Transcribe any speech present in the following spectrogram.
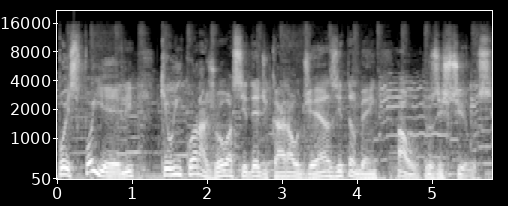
pois foi ele que o encorajou a se dedicar ao jazz e também a outros estilos.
